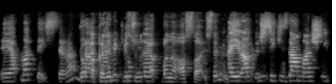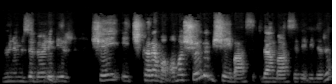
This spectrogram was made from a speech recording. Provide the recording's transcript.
E, yapmak da istemem. Yok Zaten akademik bir sunum da- yapmanı asla istemiyorum. Hayır 68'den başlayıp günümüze böyle bir şey çıkaramam. Ama şöyle bir şeyden bahsedebilirim.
